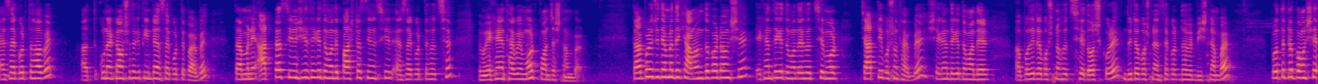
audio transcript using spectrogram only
অ্যান্সার করতে হবে, আর কোনো একটা অংশ থেকে তিনটা অ্যান্সার করতে পারবে। তার মানে আটটা সৃজনশীল থেকে তোমাদের পাঁচটা সৃজনশীল অ্যান্সার করতে হচ্ছে, এবং এখানে থাকবে মোট পঞ্চাশ নাম্বার তারপরে যদি আমরা দেখি আনন্দপাঠ অংশে, এখান থেকে তোমাদের হচ্ছে মোট চারটি প্রশ্ন থাকবে। সেখান থেকে তোমাদের প্রতিটা প্রশ্ন হচ্ছে দশ করে, দুইটা প্রশ্ন অ্যান্সার করতে হবে বিশ নাম্বার। প্রতিটা অংশে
